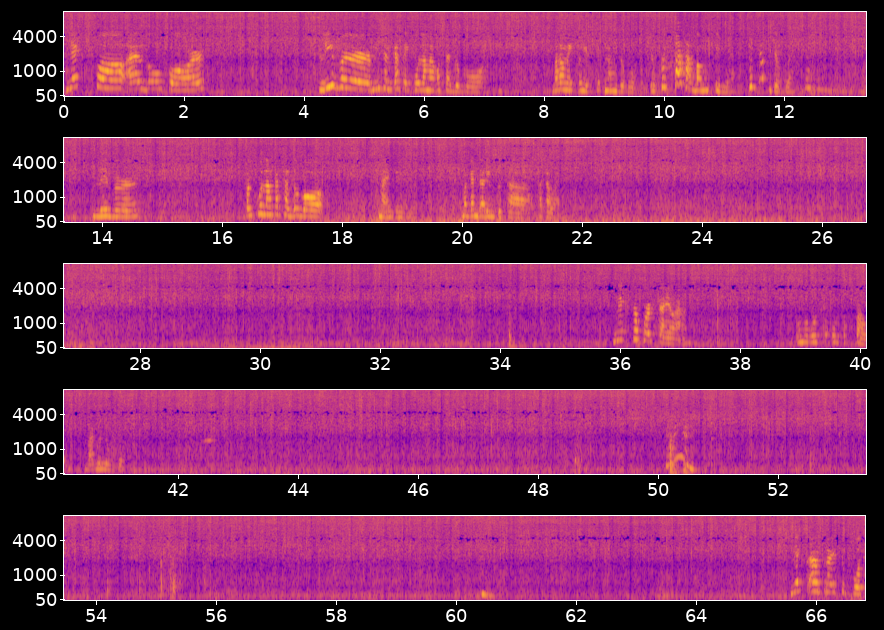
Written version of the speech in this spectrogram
Next po, I'll go for liver. Minsan kasi kulang ako sa dugo. Baka may sumipsip ng dugo ko. Joke. Habang tira. Joke lang. Liver. Pag kulang ka sa dugo, kumain ka nito. Maganda rin to sa katawan. Pork tayo ah. Umuusok-usok pa oh. Bago luto. Mmm! Next, I'll try to put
